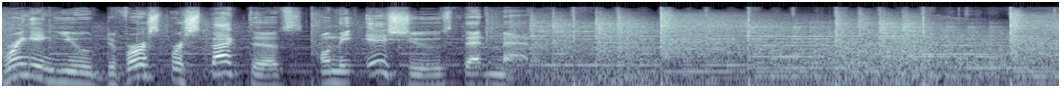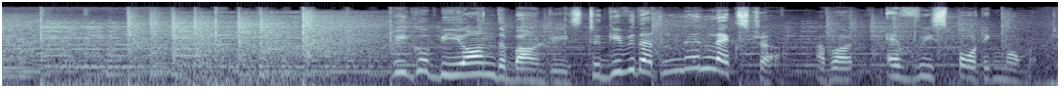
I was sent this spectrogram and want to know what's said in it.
bringing you diverse perspectives on the issues that matter. We go beyond the boundaries to give you that little extra about every sporting moment.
